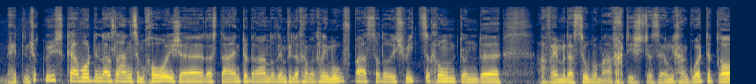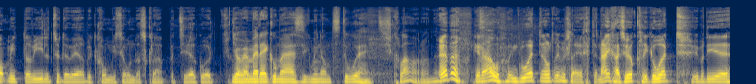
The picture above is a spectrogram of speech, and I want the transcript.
Man hätte schon gewusst, wo denn das langsam gekommen ist, äh, dass der eine oder andere dann vielleicht ein bisschen aufpassen oder in die Schweizer kommt. Und äh, auch wenn man das sauber macht, ist das, und ich habe einen guten Draht mittlerweile zu der Werbekommission, das klappt sehr gut. Ja, wenn man regelmäßig miteinander zu tun hat, ist klar, oder? Eben, genau, im Guten oder im Schlechten. Nein, ich habe es wirklich gut über die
